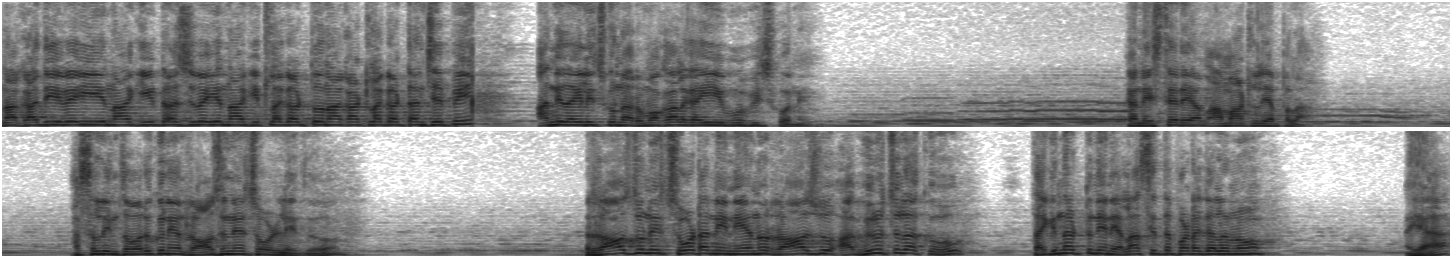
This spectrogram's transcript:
నాకు అది వెయ్యి నాకు ఈ డ్రెస్ వెయ్యి నాకు ఇట్లా కట్టు నాకు అట్లా కట్టు అని చెప్పి అన్ని తగిలించుకున్నారు మొఖాలుగా అయ్యి ఊపించుకొని. కానీ ఇస్తే ఆ మాటలు చెప్పలా? అసలు ఇంతవరకు నేను రాజునే చూడలేదు. రాజుని చూడని నేను రాజు అభిరుచులకు తగినట్టు నేను ఎలా సిద్ధపడగలను? అయ్యా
